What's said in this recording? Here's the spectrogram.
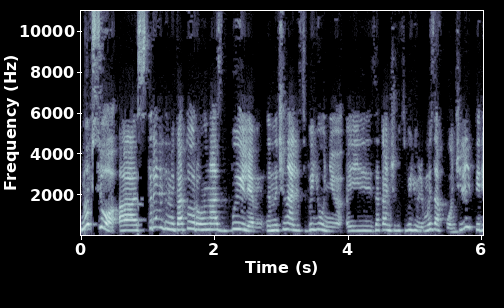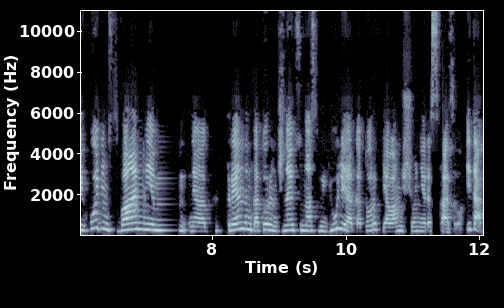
Ну все, а с трендами, которые у нас были, начинались в июне и заканчиваются в июле, мы закончили. Переходим с вами а, к трендам, которые начинаются у нас в июле, о которых я вам еще не рассказывала. Итак,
